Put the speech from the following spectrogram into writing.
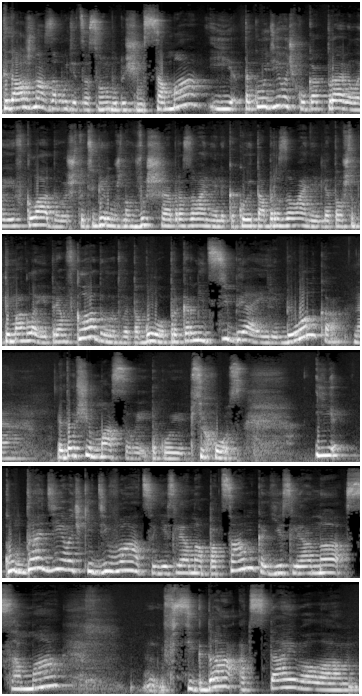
Ты должна заботиться о своем будущем сама. И такую девочку, как правило, ей вкладывают, что тебе нужно высшее образование или какое-то образование для того, чтобы ты могла. ей прям вкладывают в это голову прокормить себя и ребенка. Да. Это вообще массовый такой психоз. И куда девочке деваться, если она пацанка, если она сама всегда отстаивала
